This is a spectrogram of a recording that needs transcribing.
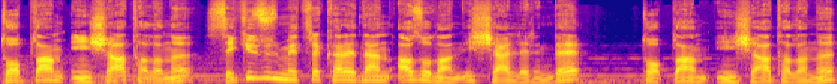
toplam inşaat alanı 800 metrekareden az olan iş yerlerinde, toplam inşaat alanı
